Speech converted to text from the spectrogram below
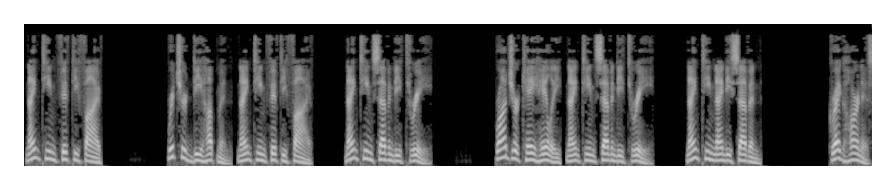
1955 Richard D. Hupman, 1955 1973 Roger K. Haley, 1973 1997 Greg Harness,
